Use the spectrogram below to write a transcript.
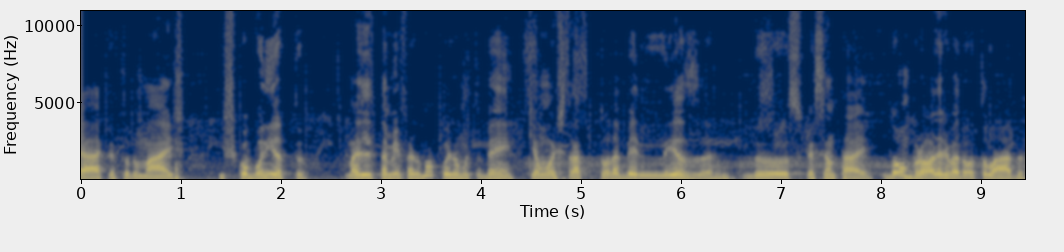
Actor e tudo mais. E ficou bonito. Mas ele também faz uma coisa muito bem, que é mostrar toda a beleza do Super Sentai. O Dom Brother vai do outro lado.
